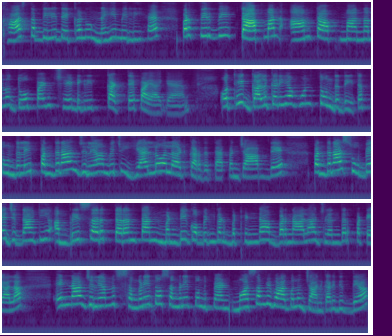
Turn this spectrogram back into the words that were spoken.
ਖਾਸ ਤਬਦੀਲੀ ਦੇਖਣ ਨੂੰ ਨਹੀਂ ਮਿਲੀ ਹੈ, ਪਰ ਫਿਰ ਵੀ ਤਾਪਮਾਨ ਆਮ ਤਾਪਮਾਨ ਨਾਲੋਂ 2.6 ਡਿਗਰੀ ਘੱਟ ਤੇ ਪਾਇਆ ਗਿਆ ਹੈ। ਉੱਥੇ ਗੱਲ ਕਰੀਏ ਹੁਣ ਧੁੰਦ ਦੀ, ਤਾਂ ਧੁੰਦ ਲਈ 15 ਜ਼ਿਲ੍ਹਿਆਂ ਵਿੱਚ ਯੈਲੋ ਅਲਰਟ ਕਰ ਦਿੱਤਾ ਹੈ। ਪੰਜਾਬ ਦੇ 15 ਸੂਬੇ ਜਿੱਦਾਂ ਕਿ ਅੰਮ੍ਰਿਤਸਰ, ਤਰਨਤਾਰਨ, ਮੰਡੀ, ਗੋਬਿੰਦਗੜ੍ਹ, ਬਠਿੰਡਾ, ਬਰਨਾਲਾ, ਜਲੰਧਰ, ਪਟਿਆਲਾ, ਇਨ੍ਹਾਂ ਜ਼ਿਲ੍ਹਿਆਂ ਵਿੱਚ ਸੰਘਣੀ ਤੋਂ ਸੰਘਣੀ ਧੁੰਦ ਪੈਣ ਮੌਸਮ ਵਿਭਾਗ ਵੱਲੋਂ ਜਾਣਕਾਰੀ ਦਿੱਤੇ ਆ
